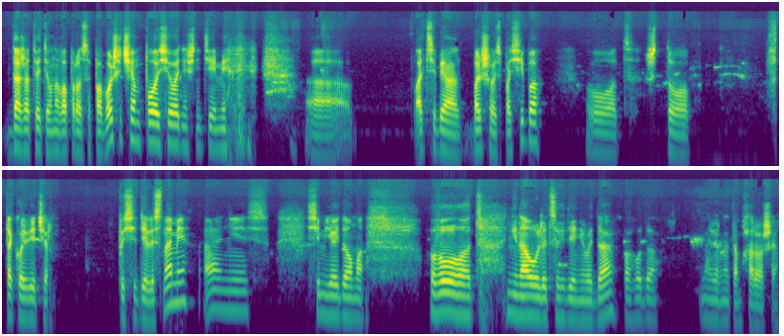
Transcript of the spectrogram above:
даже ответил на вопросы побольше, чем по сегодняшней теме. А, От себя большое спасибо, вот, что в такой вечер посидели с нами, а не с семьей дома. Вот, не на улице где-нибудь, да, погода, наверное, там хорошая.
